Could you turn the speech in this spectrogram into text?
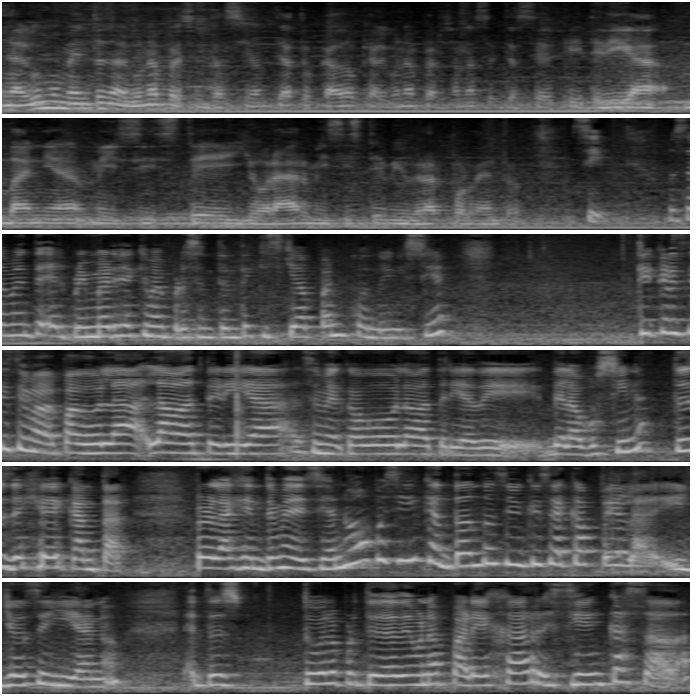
¿en algún momento en alguna presentación te ha tocado que alguna persona se te acerque y te diga, Vania, me hiciste llorar, me hiciste vibrar por dentro? Sí, justamente el primer día que me presenté en Tequisquiapan, cuando inicié, ¿qué crees que se me apagó la, la batería? Se me acabó la batería de, de la bocina, entonces dejé de cantar. Pero la gente me decía, no, pues sigue cantando así aunque sea capela, y yo seguía, ¿no? Entonces tuve la oportunidad de una pareja recién casada.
